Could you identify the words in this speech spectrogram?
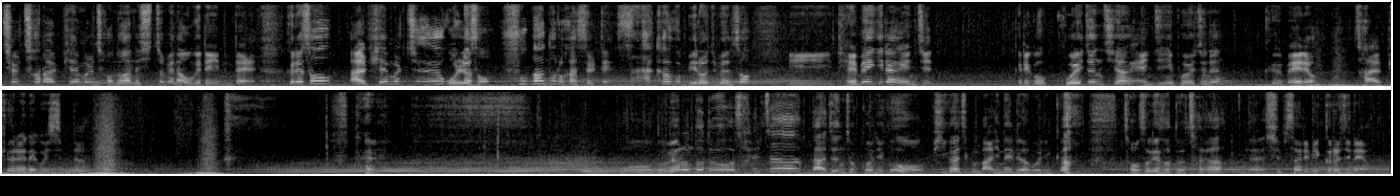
7000rpm을 전후하는 시점에 나오게 돼 있는데 그래서 rpm을 쭉 올려서 후반으로 갔을 때 싹 하고 밀어주면서 이 대배기량 엔진 그리고 고회전 지향 엔진이 보여주는 그 매력 잘 표현해내고 있습니다. 어, 노면 온도도 살짝 낮은 조건이고 비가 지금 많이 내리다 보니까 저속에서도 차가 네, 쉽사리 미끄러지네요.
